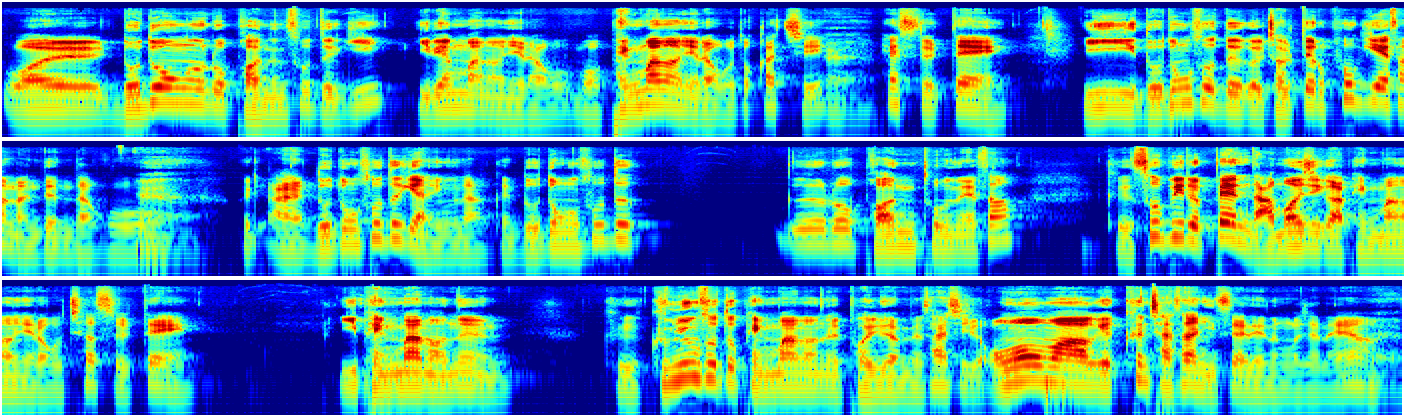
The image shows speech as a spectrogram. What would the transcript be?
월 노동으로 버는 소득이 200만 원이라고 뭐 100만 원이라고 똑같이 예. 했을 때 이 노동 소득을 절대로 포기해서는 안 된다고. 예. 그리- 아 노동 소득이 아니구나. 그 노동 소득으로 번 돈에서 그 소비를 뺀 나머지가 100만 원이라고 쳤을 때 이 100만 원은 그 금융 소득 100만 원을 벌려면 사실 어마어마하게 큰 자산이 있어야 되는 거잖아요. 예.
